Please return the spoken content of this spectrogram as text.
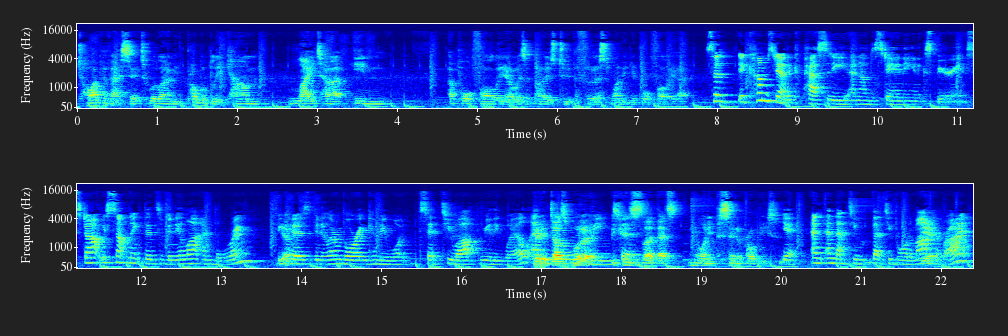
type of assets will only probably come later in a portfolio as opposed to the first one in your portfolio? So it comes down to capacity and understanding and experience. Start with something that's vanilla and boring because yeah. vanilla and boring can be what sets you up really well. But and it does work into, because like that's ninety percent of properties. Yeah, and and that's your, that's your broader market, yeah. right?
